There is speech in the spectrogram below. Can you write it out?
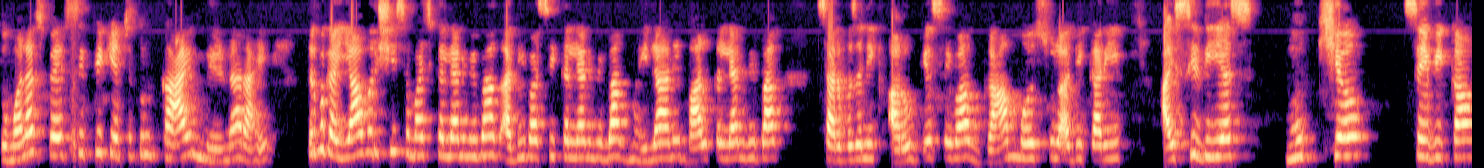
तुम्हाला स्पेसिफिक याच्यातून काय मिळणार आहे? तर बघा यावर्षी समाज कल्याण विभाग आदिवासी कल्याण विभाग महिला आणि बाल कल्याण विभाग सार्वजनिक आरोग्य सेवा ग्राम महसूल अधिकारी आयसीडीएस मुख्य सेविका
